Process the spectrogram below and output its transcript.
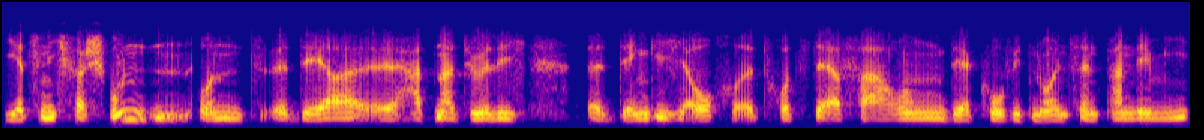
jetzt nicht verschwunden. Und äh, der äh, hat natürlich denke ich, auch äh, trotz der Erfahrungen der Covid-19-Pandemie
